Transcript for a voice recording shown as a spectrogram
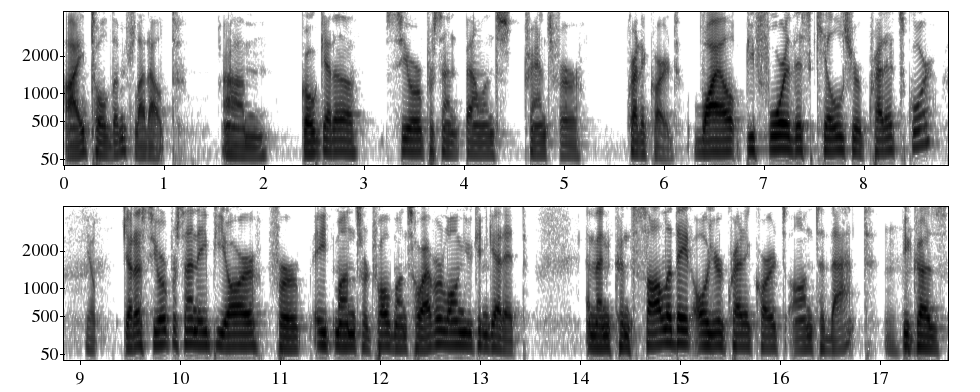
I told them flat out um, go get a 0% balance transfer credit card. While before this kills your credit score, Yep. get a 0% APR for eight months or 12 months, however long you can get it, and then consolidate all your credit cards onto that because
